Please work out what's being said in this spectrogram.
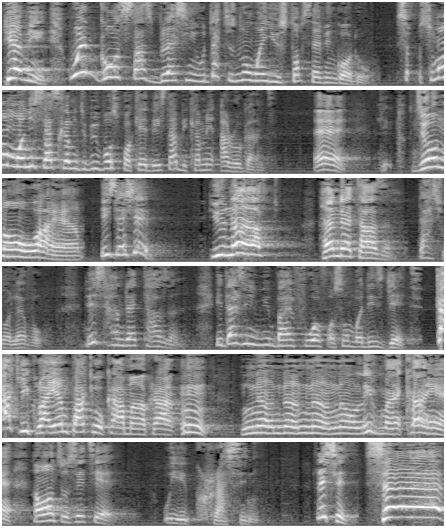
Hear me. When God starts blessing you, that is not when you stop serving God. Though. So, small money starts coming to people's pocket, they start becoming arrogant. Eh, do you know who I am? It's a shame. You now have 100,000. That's your level. This 100,000, it doesn't even buy fuel for somebody's jet. Kaki crying, pack your car, mm. No, no, no, no, leave my car here. I want to sit here. We crashing. Listen, serve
